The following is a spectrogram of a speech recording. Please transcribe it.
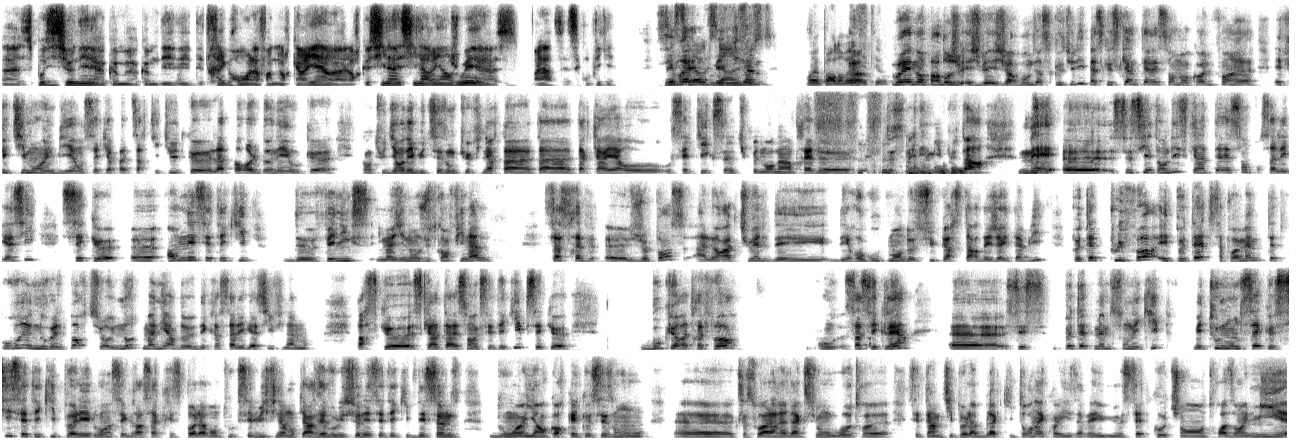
euh, se positionner comme, comme des, des, très grands à la fin de leur carrière, alors que s'il a, s'il a rien joué, euh, voilà, c'est compliqué. C'est vrai, là où c'est injuste. Ouais, pardon, vas-y Théo. Ouais, non, pardon, je vais, je, vais, je vais rebondir sur ce que tu dis, parce que ce qui est intéressant, mais encore une fois, euh, effectivement, en NBA, on sait qu'il n'y a pas de certitude, que la parole donnée, ou que quand tu dis en début de saison que tu veux finir ta, ta, ta carrière au, Celtics, tu peux demander un trade deux semaines et demie plus tard. Mais euh, ceci étant dit, ce qui est intéressant pour sa legacy, c'est que euh, emmener cette équipe de Phoenix, imaginons jusqu'en finale, ça serait, euh, je pense, à l'heure actuelle des, regroupements de superstars déjà établis, peut-être plus fort et peut-être, ça pourrait même peut-être ouvrir une nouvelle porte sur une autre manière de d'écrire sa legacy finalement. Parce que ce qui est intéressant avec cette équipe, c'est que Booker est très fort, ça c'est clair, euh, c'est peut-être même son équipe, mais tout le monde sait que si cette équipe peut aller loin, c'est grâce à Chris Paul avant tout, que c'est lui finalement qui a révolutionné cette équipe des Suns, dont euh, il y a encore quelques saisons, euh, que ce soit à la rédaction ou autre, euh, c'était un petit peu la blague qui tournait. Ils avaient eu sept coachs en trois ans et demi,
